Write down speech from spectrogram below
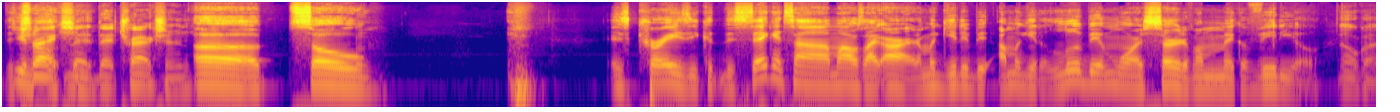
the traction? Know, that, that traction. Uh, so it's crazy. Cause the second time I was like, all right, I'm gonna get a bit, I'm gonna get a little bit more assertive. I'm gonna make a video. Okay.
